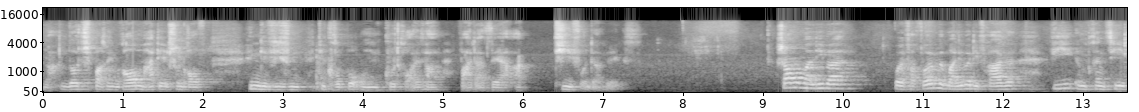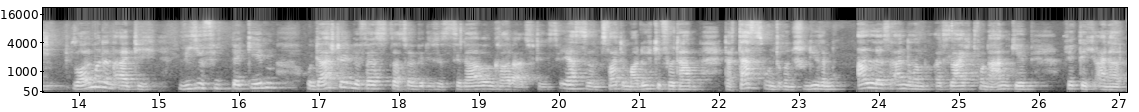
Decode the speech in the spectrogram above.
Ja, Im deutschsprachigen Raum hatte ich schon darauf hingewiesen, die Gruppe um Kurt Reuser war da sehr aktiv tief unterwegs. Schauen wir mal lieber, oder verfolgen wir mal lieber die Frage, wie im Prinzip soll man denn eigentlich Videofeedback geben? Und da stellen wir fest, dass wenn wir dieses Szenario gerade als wir das erste und zweite Mal durchgeführt haben, dass das unseren Studierenden alles andere als leicht von der Hand geht, wirklich eine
